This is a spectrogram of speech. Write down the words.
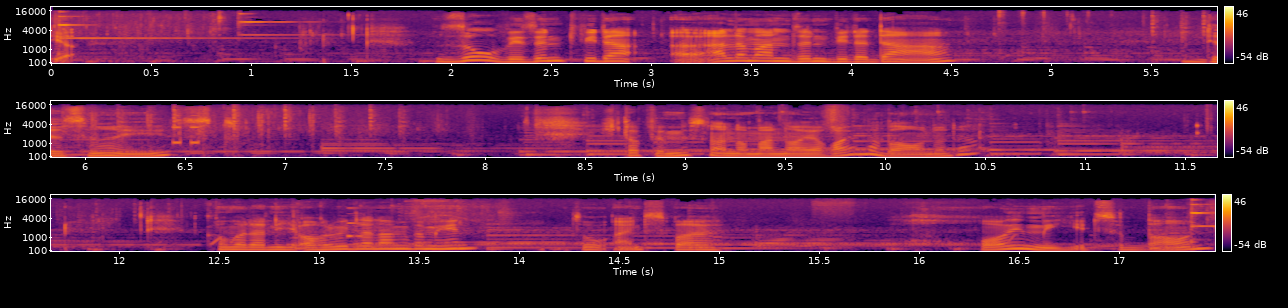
ja. So, wir sind wieder, äh, alle Mann sind wieder da. Das heißt, ich glaube, wir müssen auch nochmal neue Räume bauen, oder? Kommen wir da nicht auch wieder langsam hin? So, ein, zwei Räume hier zu bauen.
